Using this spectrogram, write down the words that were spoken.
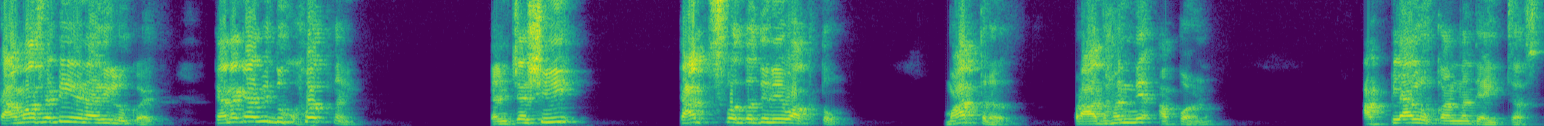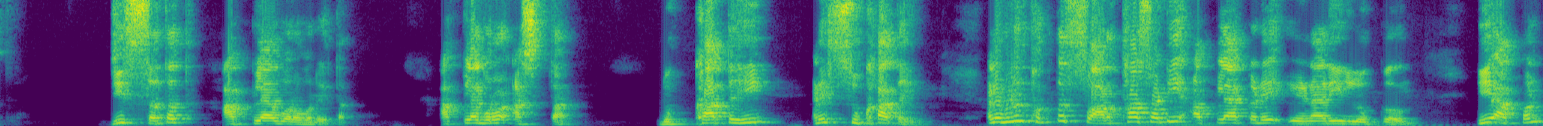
कामासाठी येणारी लोक आहेत त्यांना काही आम्ही दुखवत नाही. त्यांच्याशी त्याच पद्धतीने वागतो. मात्र प्राधान्य आपण आपल्या लोकांना द्यायचं असतं. जी सतत आपल्याबरोबर येतात आपल्याबरोबर असतात दुःखातही आणि सुखातही. आणि म्हणून फक्त स्वार्थासाठी आपल्याकडे येणारी लोक ही आपण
